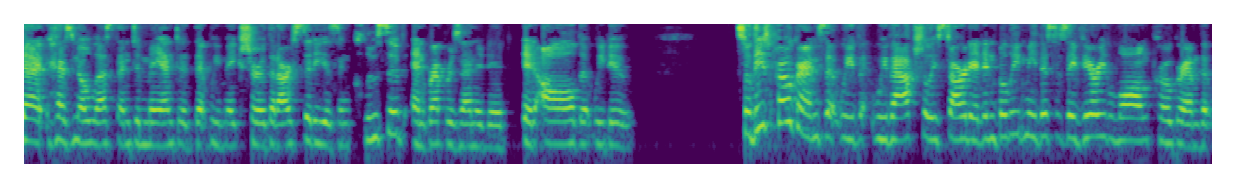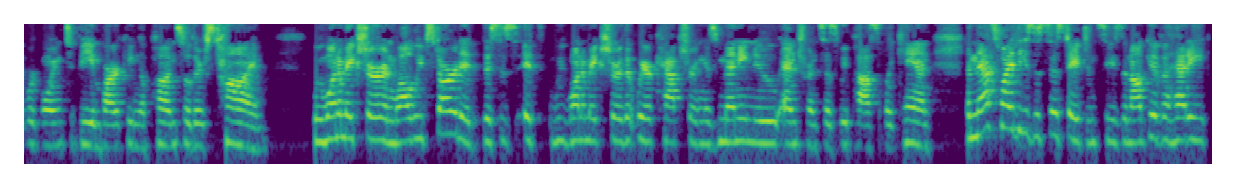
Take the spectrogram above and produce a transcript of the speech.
that has no less than demanded that we make sure that our city is inclusive and represented in all that we do. So these programs that we've we've actually started, and believe me, this is a very long program that we're going to be embarking upon. So there's time we want to make sure and while we've started this is it we want to make sure that we're capturing as many new entrants as we possibly can. And that's why these assist agencies and i'll give a hetty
